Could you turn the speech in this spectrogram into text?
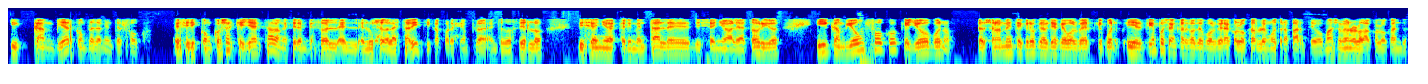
y cambiar completamente el foco. Es decir, con cosas que ya estaban, es decir, empezó el, uso de la estadística, por ejemplo, a introducirlo, diseños experimentales, diseños aleatorios, y cambió un foco que yo, bueno, personalmente creo que habría que volver, que bueno, y el tiempo se ha encargado de volver a colocarlo en otra parte, o más o menos lo va colocando.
